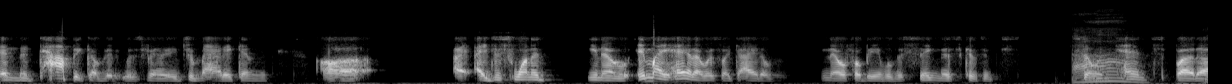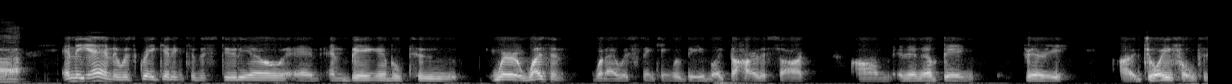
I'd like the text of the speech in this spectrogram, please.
and the topic of it was very dramatic, and uh, I, I just wanted, you know, in my head, I was like, I don't know if I'll be able to sing this because it's so Ah, intense. But uh, in the end, it was great getting to the studio and, and being able to, where it wasn't what I was thinking would be like the hardest song, um, it ended up being very uh, joyful to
